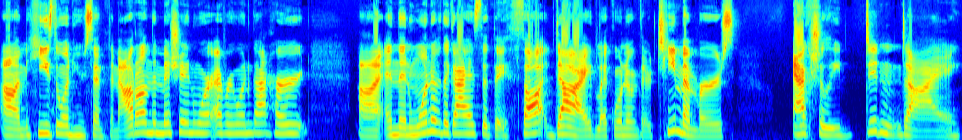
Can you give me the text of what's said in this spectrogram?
Um, he's the one who sent them out on the mission where everyone got hurt. Uh, and then one of the guys that they thought died, like one of their team members, actually didn't die.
